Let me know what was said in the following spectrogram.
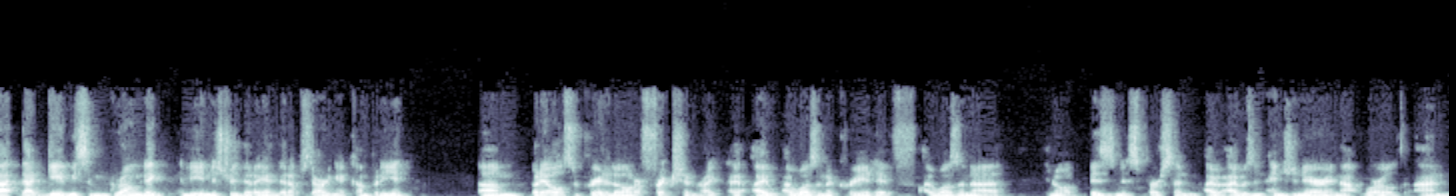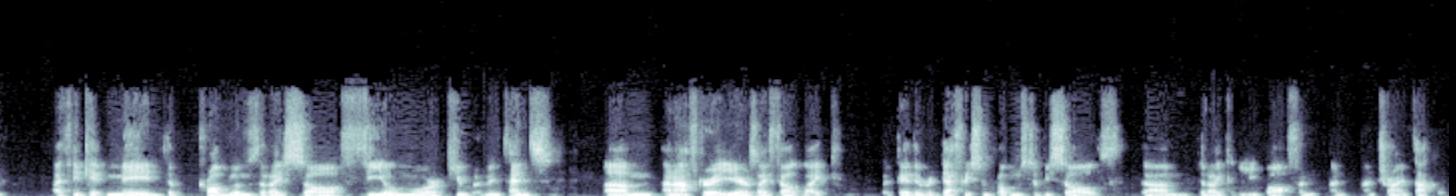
that that gave me some grounding in the industry that I ended up starting a company in. Um, but it also created a lot of friction, right? I, I, I, wasn't a creative, I wasn't a you know a business person. I, I was an engineer in that world, and I think it made the problems that I saw feel more acute and intense. Um, and after eight years, I felt like okay, there were definitely some problems to be solved um, that I could leap off and, and, and try and tackle.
